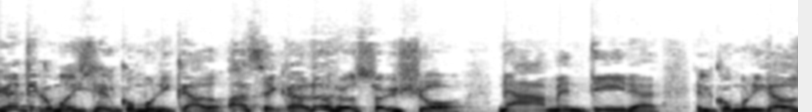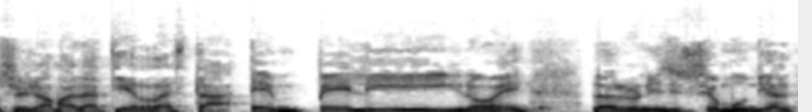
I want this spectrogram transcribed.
Fíjate cómo dice el comunicado. ¿Hace calor o soy yo? Nada, mentira. El comunicado se llama La Tierra está en peligro, ¿eh? La Organización Mundial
